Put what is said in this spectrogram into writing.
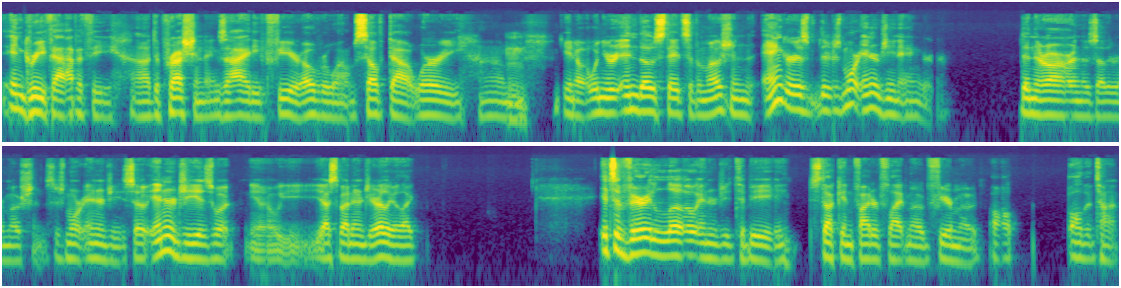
in grief, apathy, uh, depression, anxiety, fear, overwhelm, self doubt, worry. Um, Mm. You know, when you're in those states of emotion, anger is there's more energy in anger than there are in those other emotions. There's more energy. So energy is what you know. You asked about energy earlier. Like, it's a very low energy to be stuck in fight or flight mode, fear mode all all the time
